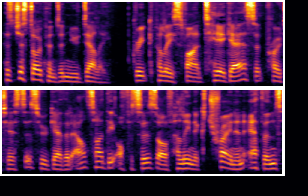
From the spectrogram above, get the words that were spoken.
has just opened in New Delhi. Greek police fired tear gas at protesters who gathered outside the offices of Hellenic Train in Athens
